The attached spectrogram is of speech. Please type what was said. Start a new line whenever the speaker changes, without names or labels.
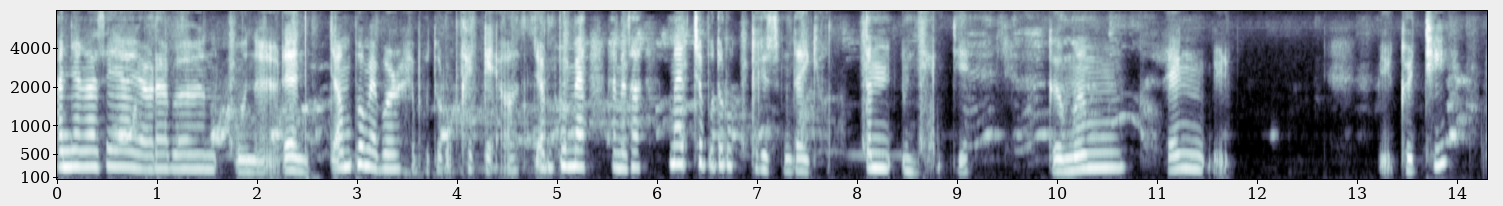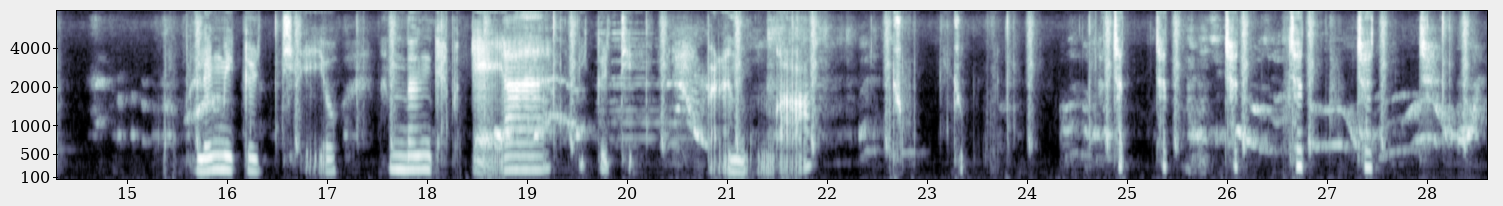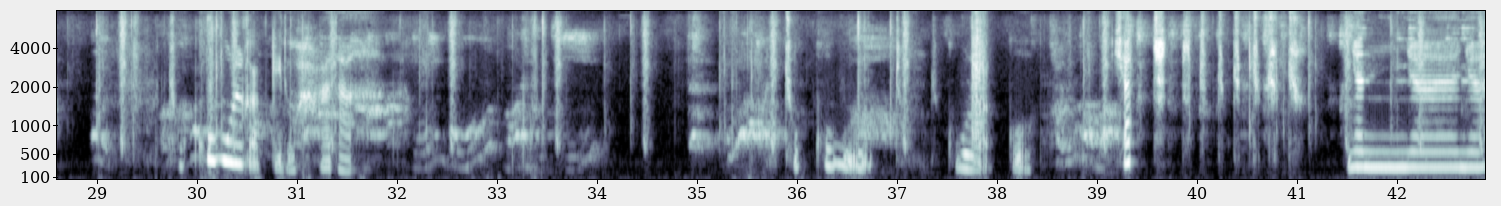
안녕하세요 여러분. 오늘은 점프맵을 해보도록 할게요. 점프맵 하면서 맞춰보도록 하겠습니다. 이게 어떤 음식인지. 금은 밀, 밀크티? 블랙 밀크티래요. 한번 가볼게요. 밀크티. 말하는 건가 하다. 초코볼, 초코볼 같고. 샷, 차, 툭툭툭툭툭툭. 냐냐냐.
